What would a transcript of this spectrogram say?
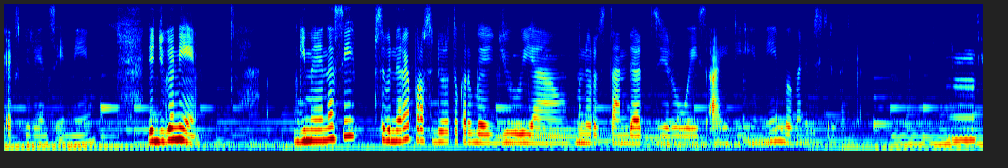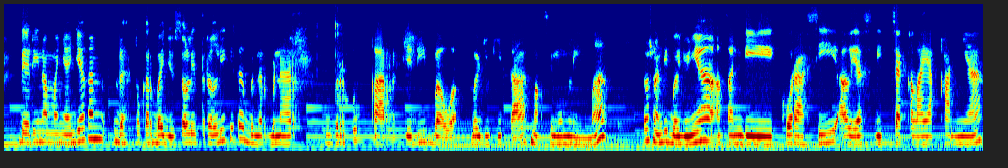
experience ini. Dan juga nih, gimana sih sebenarnya prosedur tukar baju yang menurut standar Zero Waste ID ini, Mbak Mani bisa ceritain kan? Hmm, dari namanya aja kan udah tukar baju, so literally kita benar-benar bertukar. Jadi bawa baju kita maksimum 5, terus nanti bajunya akan dikurasi alias dicek kelayakannya,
